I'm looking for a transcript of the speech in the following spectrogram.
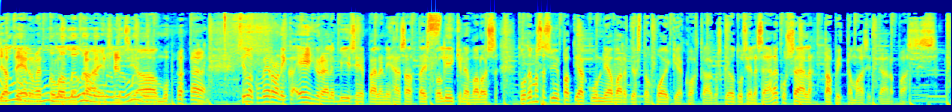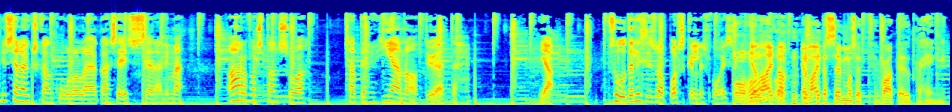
Ja tervetuloa mukaan Energy Aamu. Silloin kun Veronika ei hyräile biisien päälle, niin hän saattaa istua liikennevaloissa tuntemassa sympatiaa kunniavartioston poikia kohtaan, koska joutuu siellä säällä kuin säällä tapittamaan sitten aina passissa. Jos siellä on yksikään kuulolla, joka on seissyt siellä, niin mä arvostan sua. Sä oot tehnyt hienoa työtä. Ja suutelisin sua poskelle. Oho, Ja laita, ja laita semmoset vaatteet, jotka hengittää.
